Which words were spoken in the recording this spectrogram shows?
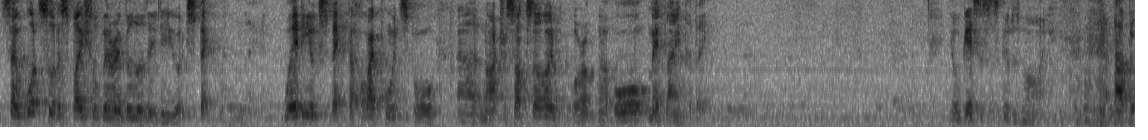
So what sort of spatial variability do you expect within there? Where do you expect the high points for uh, nitrous oxide or, or methane to be? Your guess is as good as mine. after,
